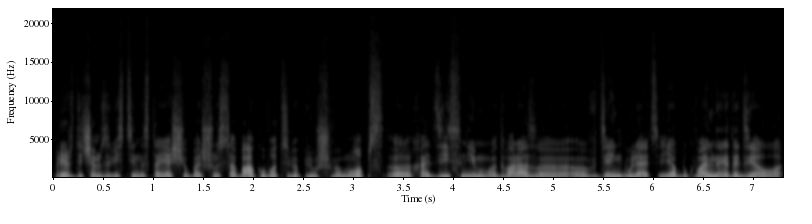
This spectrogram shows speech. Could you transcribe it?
прежде чем завести настоящую большую собаку, вот тебе плюшевый мопс, э, ходи с ним два раза э, в день гулять. И я буквально это делала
